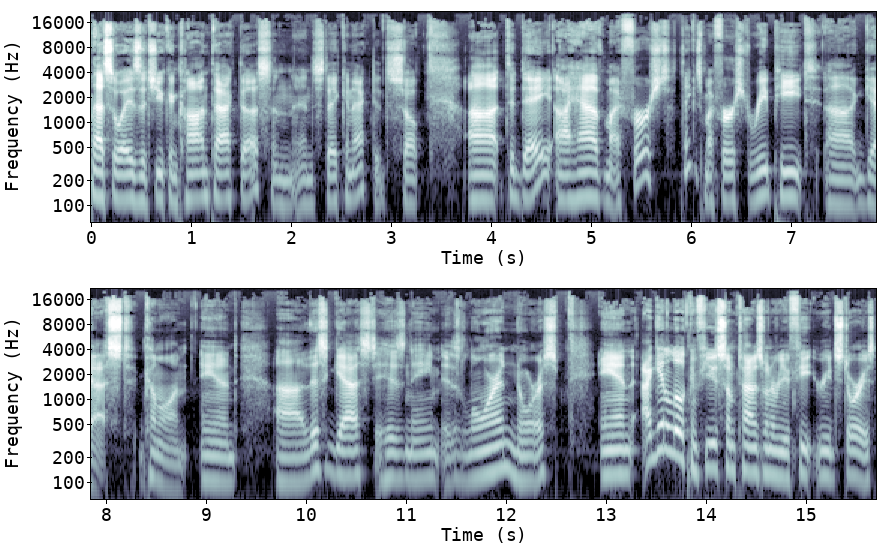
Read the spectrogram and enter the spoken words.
that's the ways that you can contact us and, and stay connected. So, uh, today I have my first, I think it's my first repeat uh, guest come on. And uh, this guest, his name is Lauren Norris. And I get a little confused sometimes whenever you read stories.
